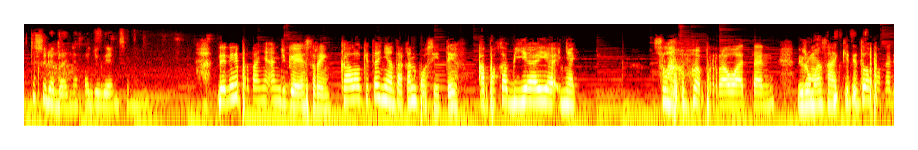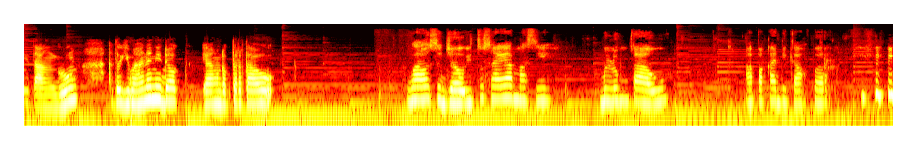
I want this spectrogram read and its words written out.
Itu sudah banyak kok juga yang sembuh. Dan ini pertanyaan juga ya sering. Kalau kita nyatakan positif, apakah biayanya selama perawatan di rumah sakit itu apakah ditanggung atau gimana nih dok yang dokter tahu? Wow, sejauh itu saya masih belum tahu apakah di cover.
